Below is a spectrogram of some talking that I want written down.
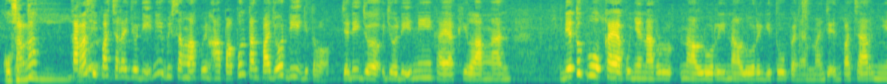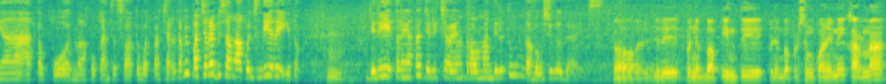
Kok karena sedih? karena si pacarnya Jody ini bisa ngelakuin apa pun tanpa Jody gitu loh jadi jo, Jody ini kayak kehilangan dia tuh pu, kayak punya naluri naluri gitu pengen manjain pacarnya ataupun melakukan sesuatu buat pacarnya tapi pacarnya bisa ngelakuin sendiri gitu Hmm. jadi ternyata jadi cewek yang terlalu mandiri tuh nggak bagus juga guys Oh, jadi penyebab inti penyebab perselingkuhan ini karena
